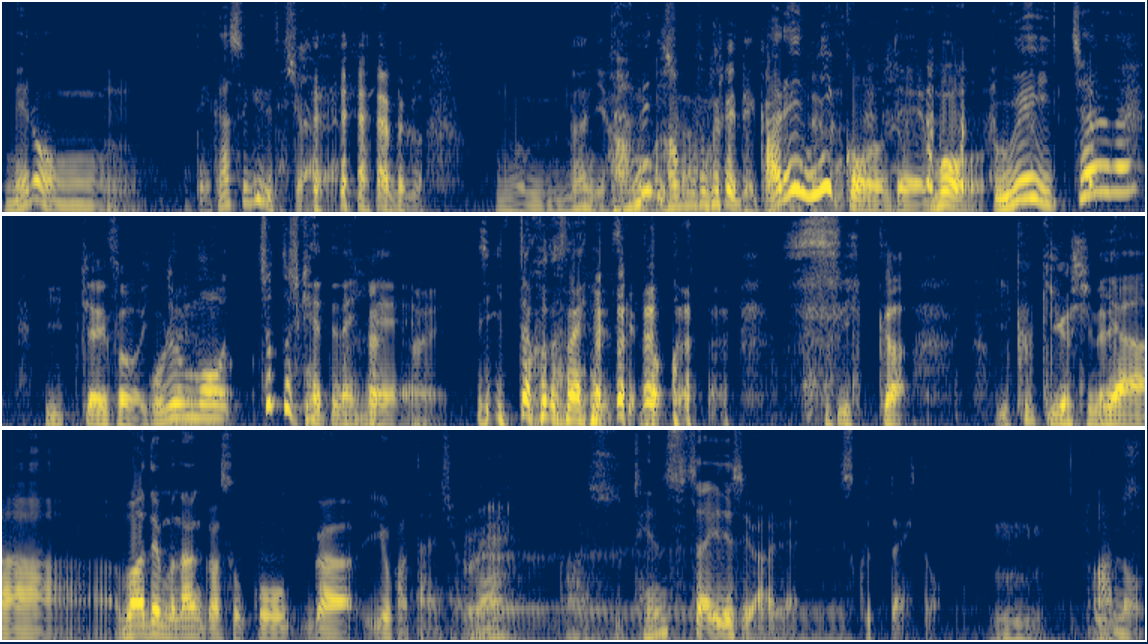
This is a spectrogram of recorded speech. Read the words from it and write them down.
メロン、うん、でかすぎるでしょあれ。だからもう何？半分半分ぐらいでかいあれ2個でもう上行っちゃわない？行っちゃいそう俺もちょっとしかやってないんで、はい、行ったことないんですけど。スイカ行く気がしない。いやまあでもなんかそこが良かったんでしょうね、あ天才ですよあれ。作った人、うん、あの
